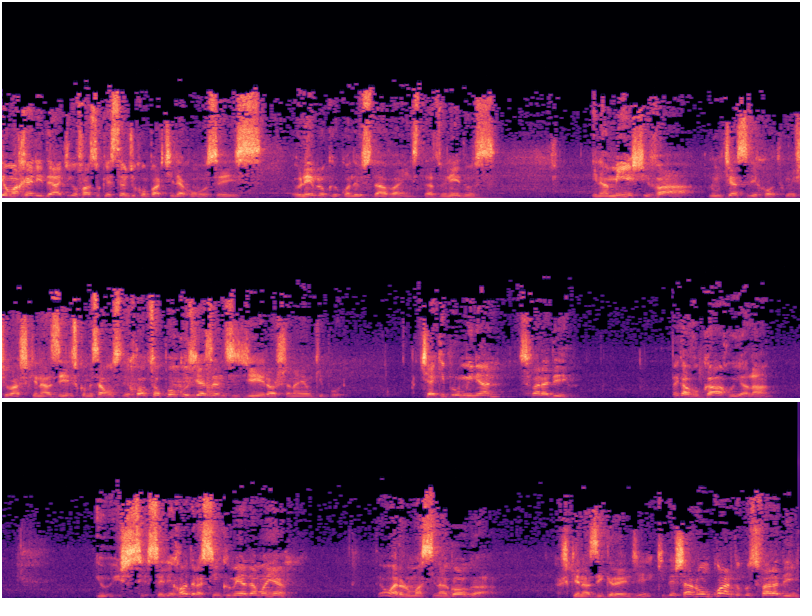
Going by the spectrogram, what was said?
Tem uma realidade que eu faço questão de compartilhar com vocês. Eu lembro que quando eu estudava em Estados Unidos, e na minha estivá não tinha slichot, porque eu estivá Ashkenazi, eles começavam o slichot só poucos dias antes de ir ao Shana Yom Kippur. Tinha que ir para o Minyan Sfaradi. Pegava o carro, ia lá, e o slichot era 5 e meia da manhã. Então era numa sinagoga Ashkenazi grande, que deixaram um quarto para os Faradim.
